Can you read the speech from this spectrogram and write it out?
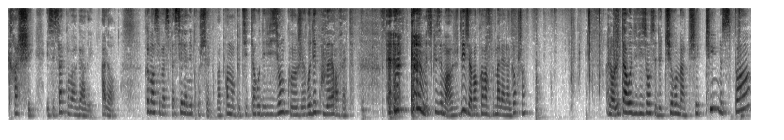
cracher. Et c'est ça qu'on va regarder. Alors, comment ça va se passer l'année prochaine? On va prendre mon petit tarot des visions que j'ai redécouvert, en fait. Excusez-moi, je dis, j'avais encore un peu mal à la gorge. Hein. Alors, le tarot division, c'est de Chiro Marchetti, n'est-ce pas?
